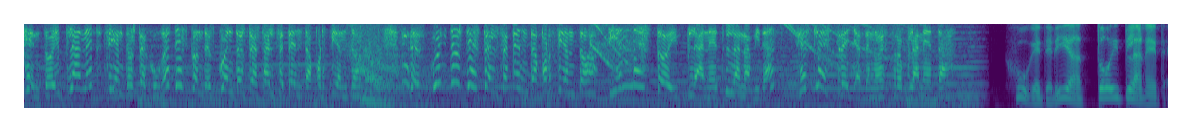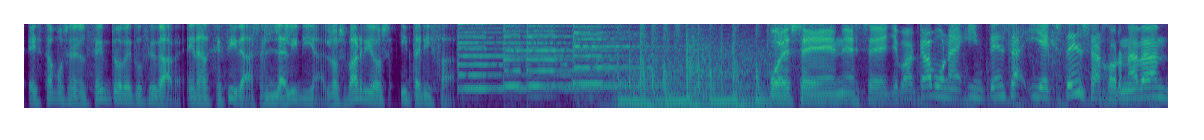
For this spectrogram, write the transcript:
en Toy Planet, cientos de juguetes con descuentos de hasta el 70%. Descuentos de hasta el 70%. Tiendas Toy Planet. La Navidad es la estrella de nuestro planeta. Juguetería Toy Planet. Estamos en el centro de tu ciudad, en Algeciras, La Línea, Los Barrios y Tarifa. Pues se llevó a cabo una intensa y extensa jornada del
